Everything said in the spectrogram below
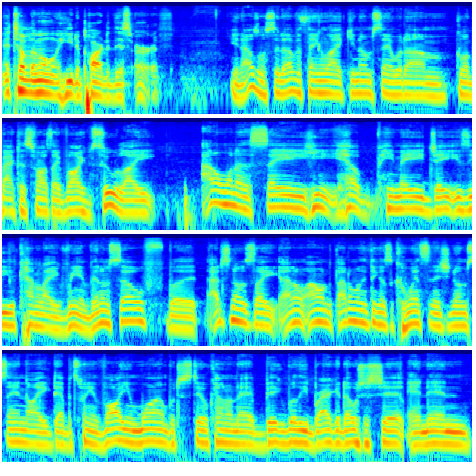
until the moment he departed this earth you know, I was gonna say the other thing, like, you know what I'm saying, with um going back to as far as like volume two, like I don't wanna say he helped he made Jay Z kinda like reinvent himself, but I just know it's like I don't I don't I don't really think it's a coincidence, you know what I'm saying? Like that between volume one, which is still kind of on that big Willie braggadocious shit, and then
